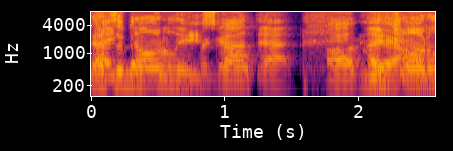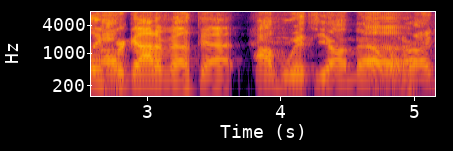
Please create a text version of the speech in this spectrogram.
That's I enough totally for me. Forgot so, that. Uh, yeah, I totally I'm, forgot about that. I'm with you on that one. All right.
